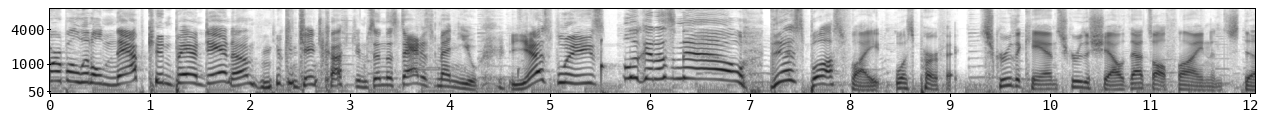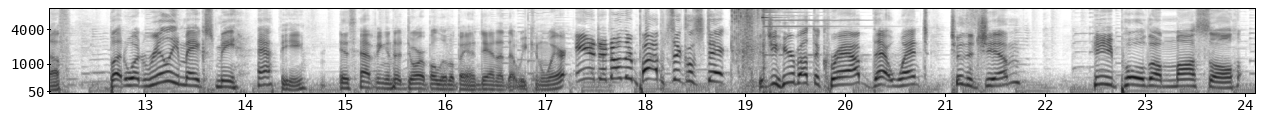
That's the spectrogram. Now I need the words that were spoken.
adorable little napkin bandana. You can change costumes in the status menu. Yes, please. Look at us now. This boss fight was perfect. Screw the can, screw the shell. That's all fine and stuff. But what really makes me happy is having an adorable little bandana that we can wear and another popsicle stick. Did you hear about the crab that went to the gym? He pulled a muscle.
